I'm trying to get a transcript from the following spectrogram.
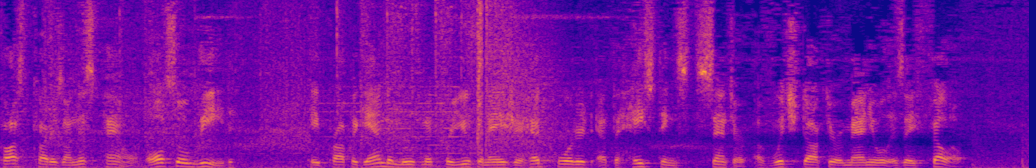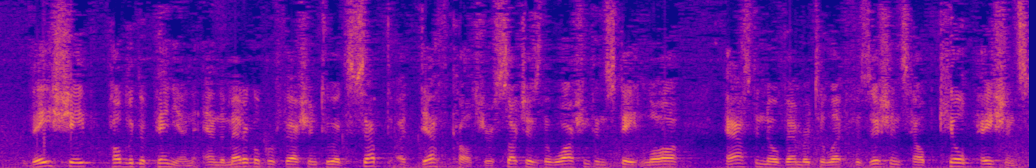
cost cutters on this panel also lead a propaganda movement for euthanasia headquartered at the Hastings Center, of which Dr. Emanuel is a fellow. They shape public opinion and the medical profession to accept a death culture such as the Washington state law passed in November to let physicians help kill patients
